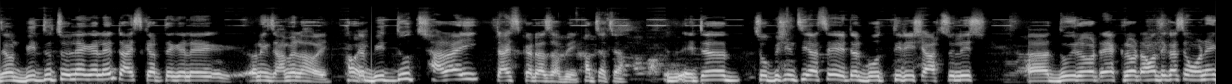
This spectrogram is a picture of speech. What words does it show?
যেমন বিদ্যুৎ চলে গেলে টাইস কাটতে গেলে অনেক ঝামেলা হয়। বিদ্যুৎ ছাড়াই টাইস কাটা যাবে। আচ্ছা আচ্ছা। এটা চব্বিশ ইঞ্চি আছে এটার বত্রিশ আটচল্লিশ দুই রড এক রড। আমাদের কাছে অনেক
